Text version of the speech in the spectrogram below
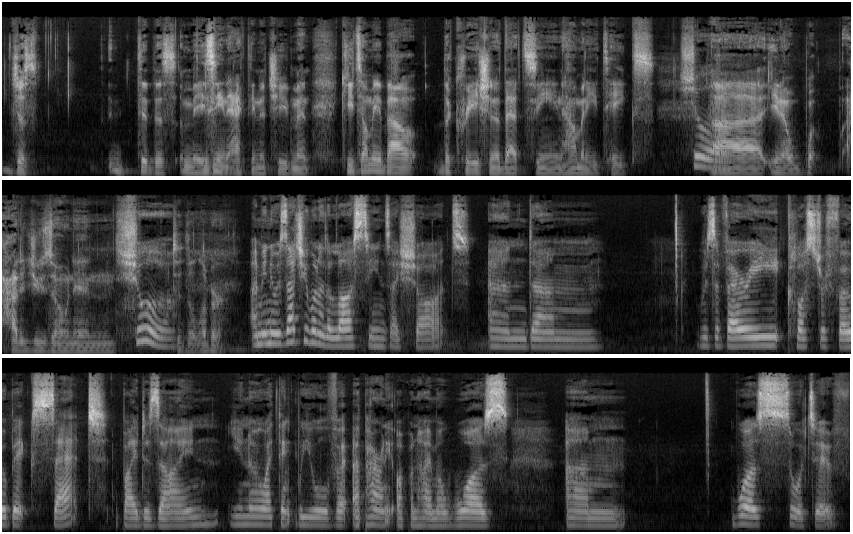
just did this amazing acting achievement. Can you tell me about the creation of that scene? How many takes? Sure. Uh, you know, wh- how did you zone in sure. to deliver? I mean, it was actually one of the last scenes I shot, and um, it was a very claustrophobic set by design. You know, I think we all apparently Oppenheimer was um, was sort of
